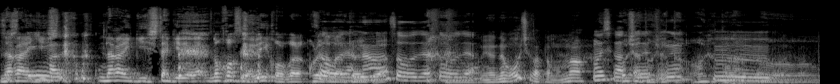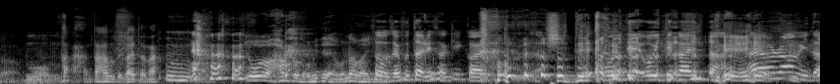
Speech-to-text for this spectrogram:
長生き長生きしたきで残すやね、これから、これかそうじゃらの教育は。な。そうじゃそうじゃ。いやでも美味しかったもんな。美味しかったかった、美味しかった。ですね美味しかったな。うんもうパーンとハードで書いたな、俺はハルトとか見てないもんな、毎日。そうじゃ二人先帰ってひで置いて置いて帰った。あでららみた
